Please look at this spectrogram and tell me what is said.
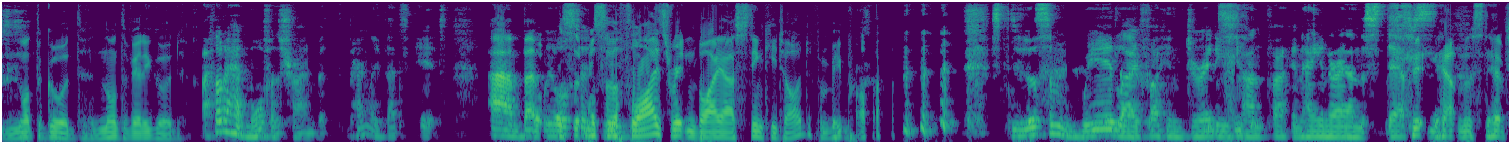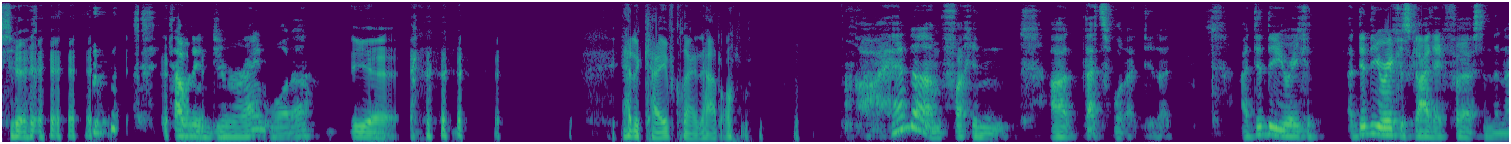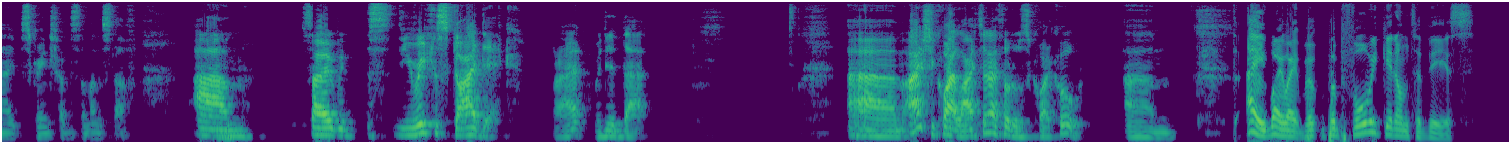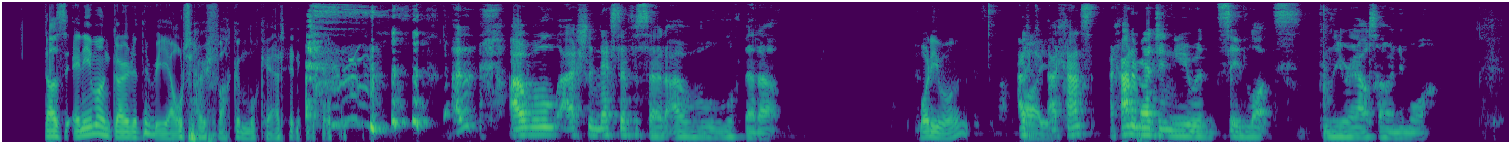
Not good. Not very good. I thought I had more for the shrine, but apparently that's it. Um, but we also also the, what's the flies written by uh, Stinky Todd from Big Brother? There's some weird, like, fucking dreading cunt fucking hanging around the steps, Sitting out in the steps, yeah. covered in drain water. yeah. Had a cave clan hat on. I had um fucking uh that's what I did. I I did the Eureka I did the Eureka Sky Deck first and then I screenshotted some other stuff. Um so we, the Eureka Sky Deck, right? We did that. Um I actually quite liked it. I thought it was quite cool. Um Hey, wait, wait, but, but before we get onto this, does anyone go to the Rialto fucking lookout anymore? I, I will actually next episode I will look that up. What do you want? I, Oh, yeah. I can't I can't imagine you would see lots from the Rialto anymore.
